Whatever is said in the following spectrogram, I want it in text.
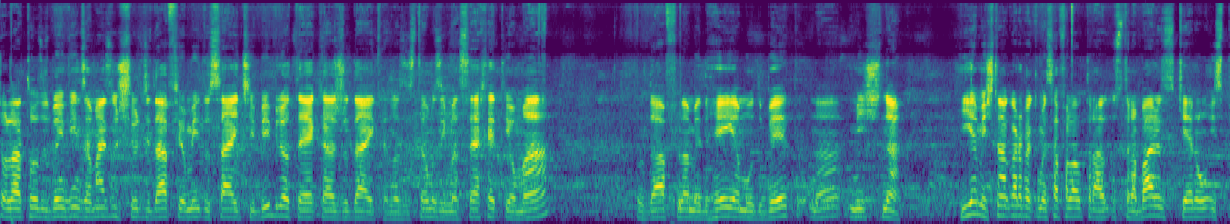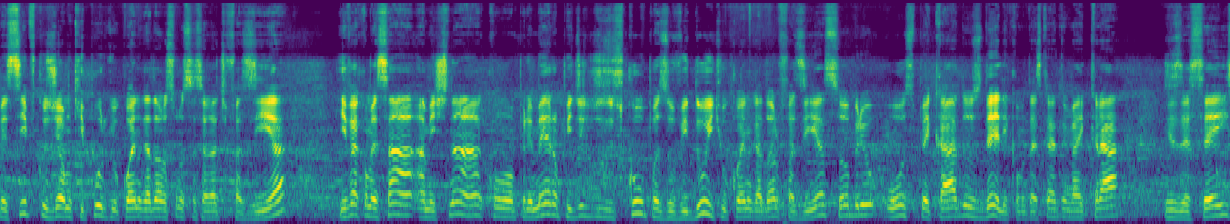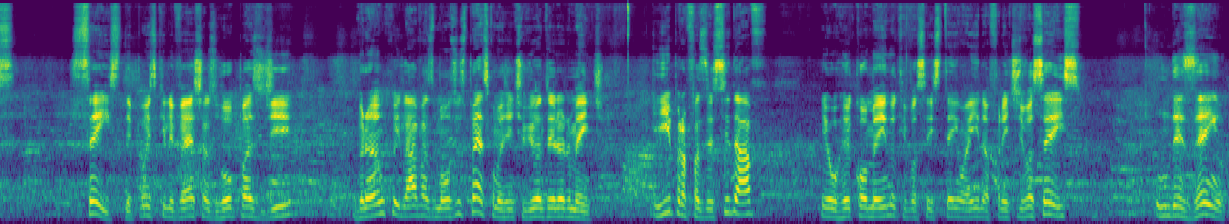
Olá a todos, bem-vindos a mais um show de Daf Yomi do site Biblioteca Judaica. Nós estamos em Masechet Yomá, no Daf Lamed Rei Amud Bet, na Mishnah. E a Mishnah agora vai começar a falar os trabalhos que eram específicos de Yom Kippur, que o Kohen Gadol, o sumo sacerdote, fazia. E vai começar a Mishnah com o primeiro pedido de desculpas, o vidui que o Kohen Gadol fazia sobre os pecados dele, como está escrito em Vaikra 16, 6, depois que ele veste as roupas de branco e lava as mãos e os pés, como a gente viu anteriormente. E para fazer sidaf, eu recomendo que vocês tenham aí na frente de vocês um desenho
